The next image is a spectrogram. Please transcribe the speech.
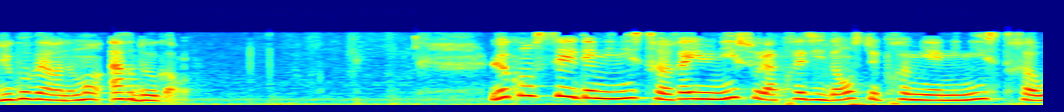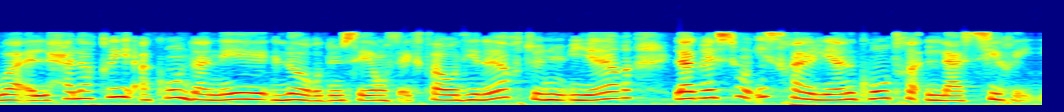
du gouvernement Erdogan. Le Conseil des ministres réuni sous la présidence du Premier ministre Wael Halaqi a condamné, lors d'une séance extraordinaire tenue hier, l'agression israélienne contre la Syrie.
